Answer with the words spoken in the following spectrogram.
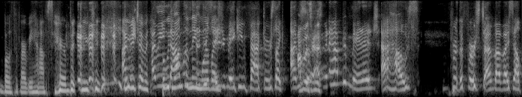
both of our behalfs here, but you can. I, mean, I mean, but we want something more like making factors. Like, I'm sorry, gonna... I'm going to have to manage a house for the first time by myself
